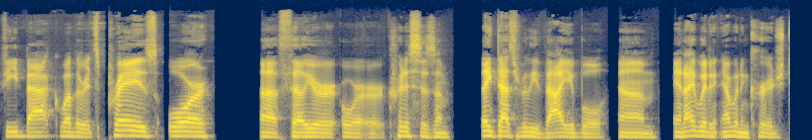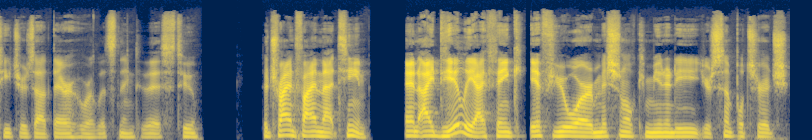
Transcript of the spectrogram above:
feedback whether it's praise or uh, failure or, or criticism i think that's really valuable. Um, and i would i would encourage teachers out there who are listening to this too to try and find that team and ideally i think if your missional community your simple church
